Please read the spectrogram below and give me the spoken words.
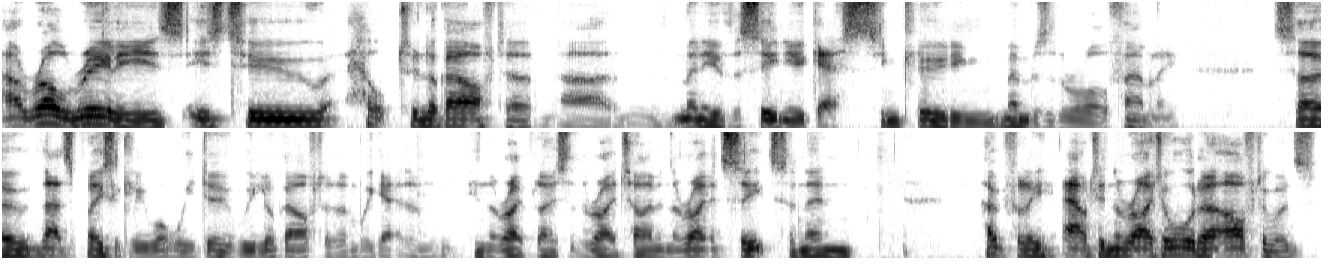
our role really is is to help to look after uh, many of the senior guests, including members of the royal family. So that's basically what we do. We look after them. We get them in the right place at the right time, in the right seats, and then hopefully out in the right order afterwards.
